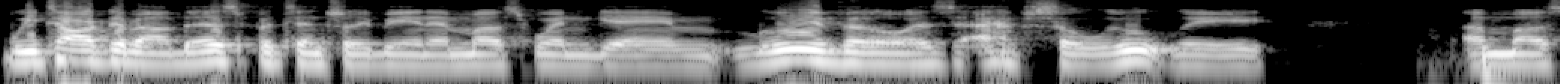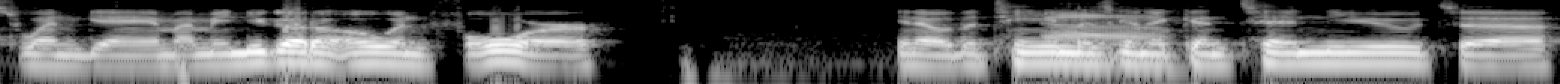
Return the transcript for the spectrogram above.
We talked about this potentially being a must-win game. Louisville is absolutely a must-win game. I mean, you go to 0 and 4, you know, the team is going to continue to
